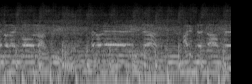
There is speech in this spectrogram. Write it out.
Εδώ είναι κόλαση. Εδώ είναι ειρήνια Αρίστε τα παιδιά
